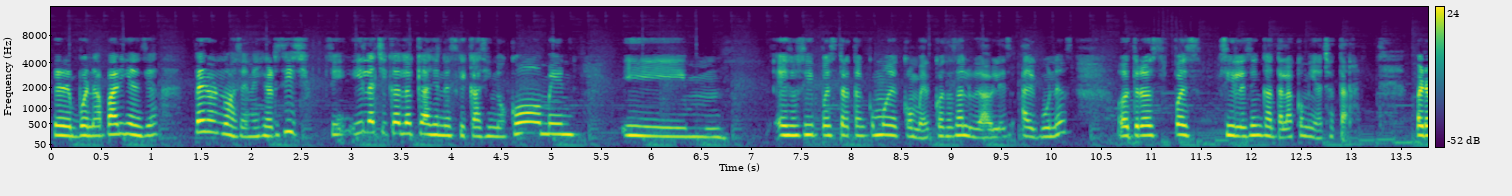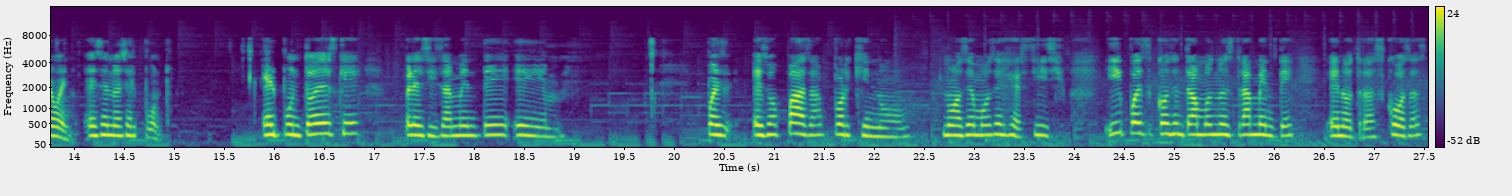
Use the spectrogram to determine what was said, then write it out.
tener buena apariencia, pero no hacen ejercicio, ¿sí? Y las chicas lo que hacen es que casi no comen y mm, eso sí, pues tratan como de comer cosas saludables algunas, otros pues sí les encanta la comida chatarra. Pero bueno, ese no es el punto. El punto es que precisamente em, pues eso pasa porque no, no hacemos ejercicio y pues concentramos nuestra mente en otras cosas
